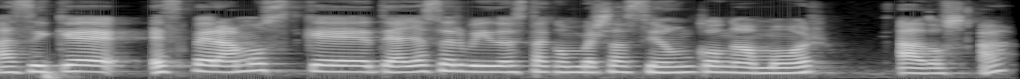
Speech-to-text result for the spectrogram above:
Así que esperamos que te haya servido esta conversación con amor, a2A.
